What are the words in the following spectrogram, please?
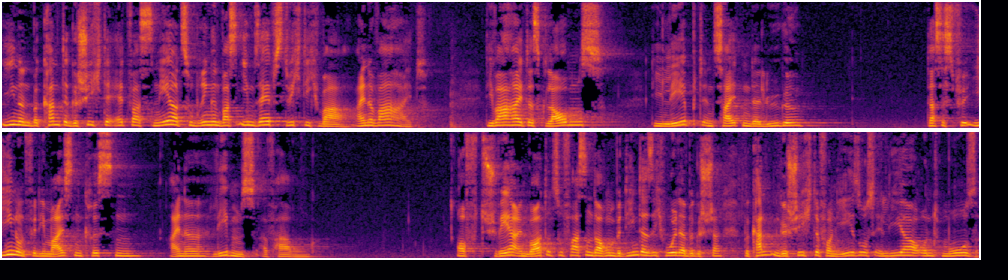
ihnen bekannte Geschichte etwas näher zu bringen, was ihm selbst wichtig war, eine Wahrheit. Die Wahrheit des Glaubens, die lebt in Zeiten der Lüge. Das ist für ihn und für die meisten Christen eine Lebenserfahrung. Oft schwer in Worte zu fassen, darum bedient er sich wohl der bekannten Geschichte von Jesus, Elia und Mose.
